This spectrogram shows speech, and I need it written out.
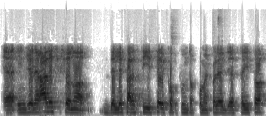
Eh, in generale ci sono delle partite, appunto come quelle di attrito,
